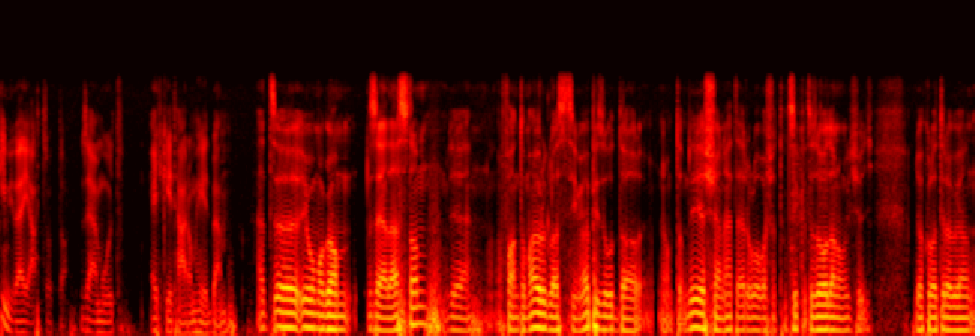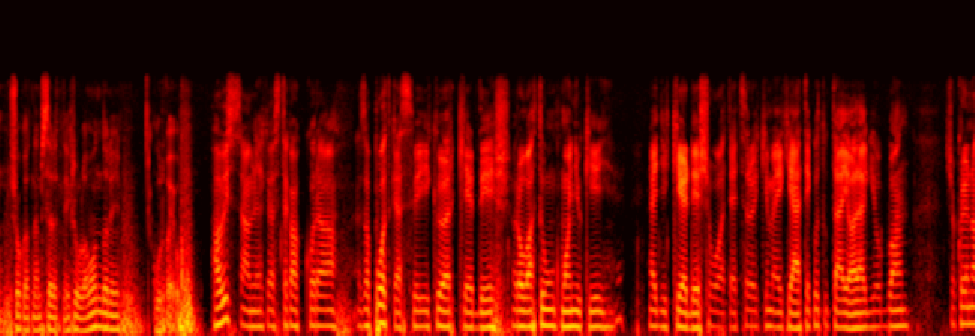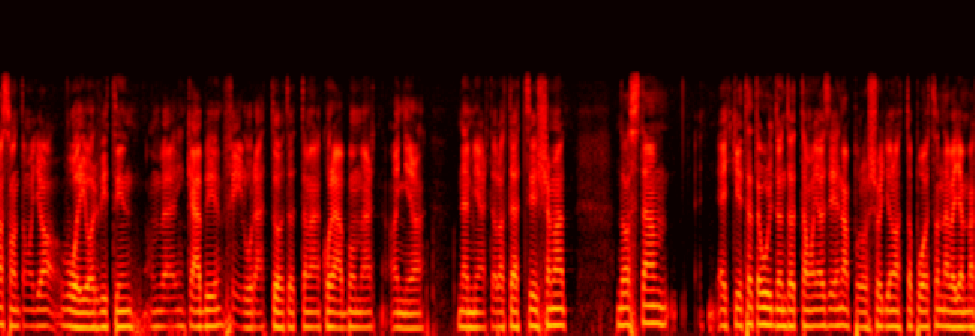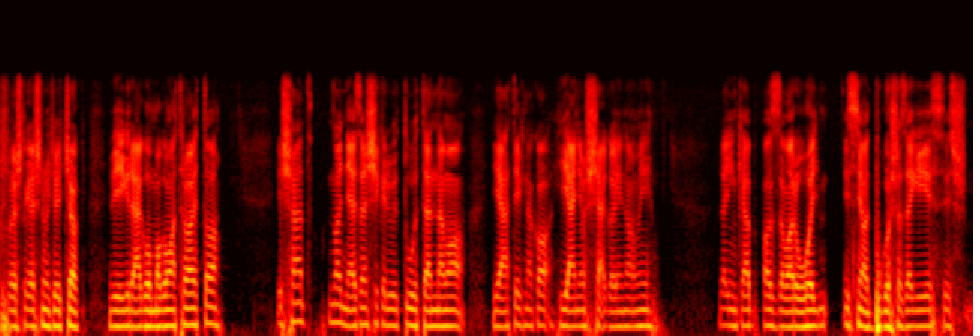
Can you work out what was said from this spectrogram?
Ki mivel játszotta az elmúlt egy-két-három hétben? Hát jó magam zeldáztam, ugye a Phantom Hourglass című epizóddal nyomtam DS-en, hát erről olvashattuk cikket az oldalon, úgyhogy gyakorlatilag olyan sokat nem szeretnék róla mondani. Kurva jó. Ha visszaemlékeztek, akkor a, ez a podcast végig körkérdés rovatunk, mondjuk így, egyik kérdés volt egyszer, hogy ki melyik játékot utálja a legjobban. És akkor én azt mondtam, hogy a Warrior Within, amivel inkább fél órát töltöttem el korábban, mert annyira nem nyert el a tetszésemet. De aztán egy-két hete úgy döntöttem, hogy azért ne porosodjon ott a polcon, ne vegyem meg fölöslegesen, úgyhogy csak végigrágom magamat rajta. És hát nagy nehezen sikerült túltennem a játéknak a hiányosságain, ami leginkább az zavaró, hogy iszonyat bugos az egész, és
